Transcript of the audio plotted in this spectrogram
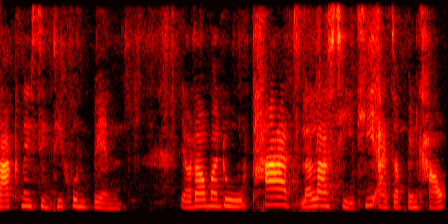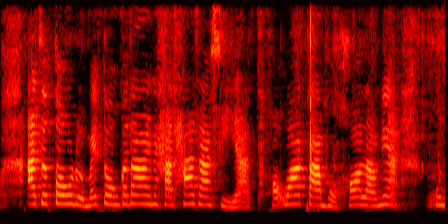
รักในสิ่งที่คุณเป็นเดี๋ยวเรามาดูธาตุและราศีที่อาจจะเป็นเขา อาจจะตรงหรือไม่ตรงก็ได้นะคะธาตุราศีอะเพราะว่าตามหัวข้อแล้วเนี่ยคุณ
